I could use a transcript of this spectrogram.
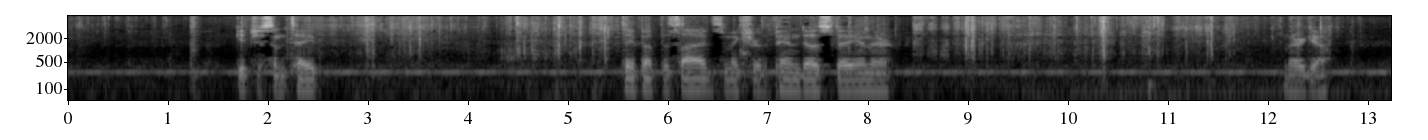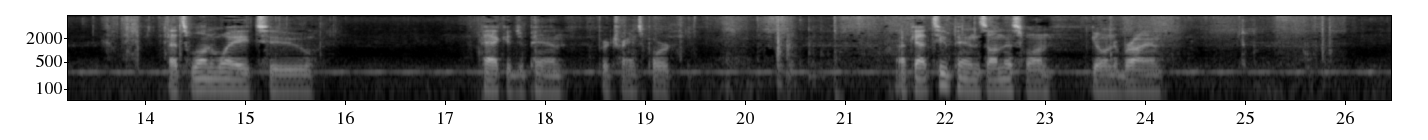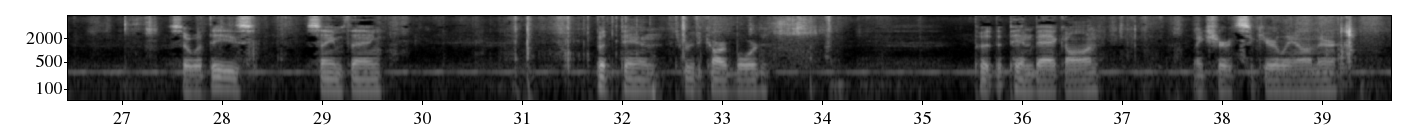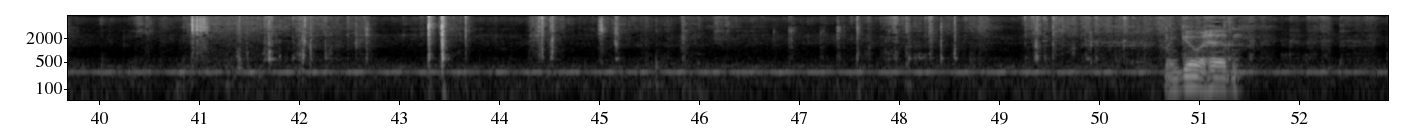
Get you some tape tape up the sides to make sure the pen does stay in there. There you go. That's one way to package a pen for transport. I've got two pins on this one going to Brian. So with these, same thing. Put the pin through the cardboard put the pin back on. Make sure it's securely on there. Then go ahead and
